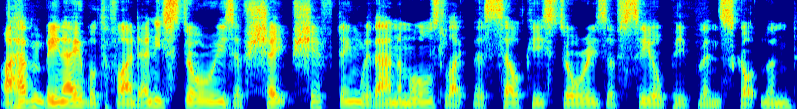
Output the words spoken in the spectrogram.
I haven't been able to find any stories of shape shifting with animals like the Selkie stories of seal people in Scotland.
